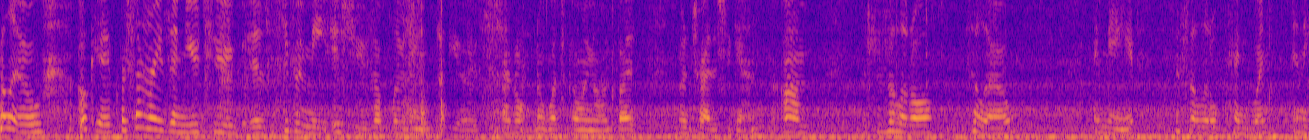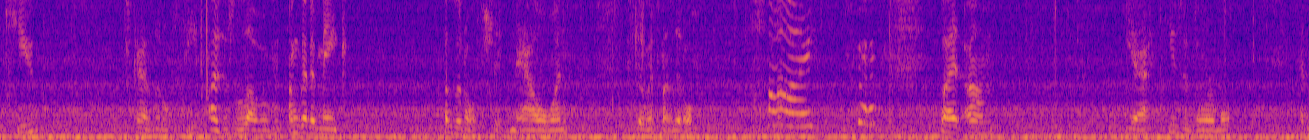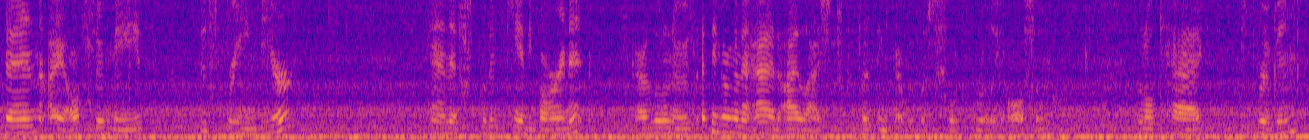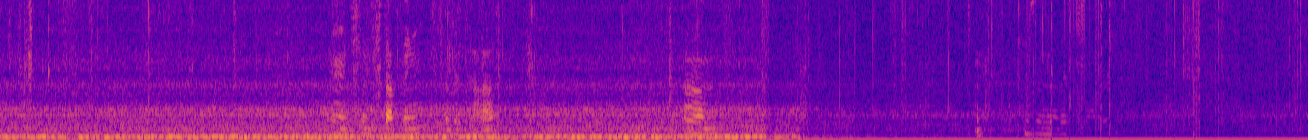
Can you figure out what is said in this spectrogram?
Hello. Okay, for some reason YouTube is giving me issues uploading videos. I don't know what's going on, but I'm going to try this again. Um, this is a little pillow I made. It's a little penguin. Isn't he cute? It's got little feet. I just love him. I'm going to make a little sitting owl one to go with my little hi. but, um, yeah, he's adorable. And then I also made this reindeer and it's put a candy bar in it. It's got a little nose. I think I'm going to add eyelashes because I think that would just look really awesome. Little tag, ribbon, and some stuffing for the top. Um, there's another card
